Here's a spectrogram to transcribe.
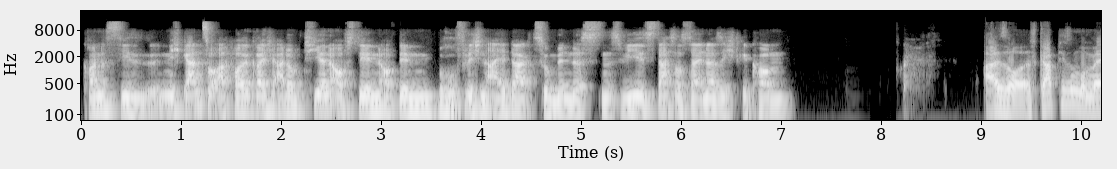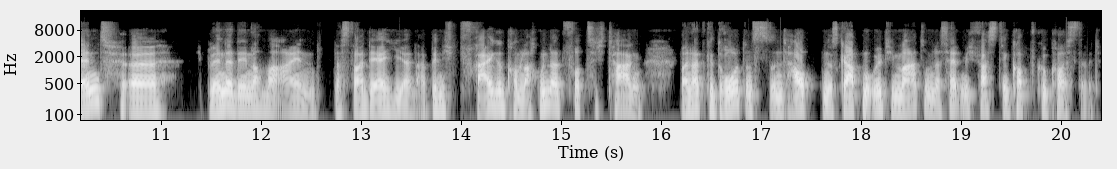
konntest sie nicht ganz so erfolgreich adoptieren auf den, auf den beruflichen Alltag zumindest. Wie ist das aus deiner Sicht gekommen? Also, es gab diesen Moment, äh, ich blende den nochmal ein. Das war der hier. Da bin ich freigekommen nach 140 Tagen. Man hat gedroht, uns zu enthaupten. Es gab ein Ultimatum, das hätte mich fast den Kopf gekostet.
